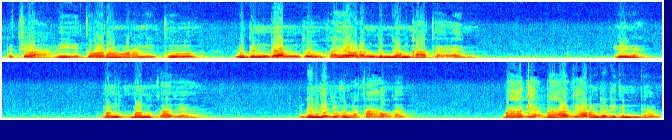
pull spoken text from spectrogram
Kecuali itu orang-orang itu lu gendam tuh kayak orang gendam KTM. Iya Manut-manut aja. Dan dia juga nggak tahu kan. Bahagia, bahagia orang dia digendam.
